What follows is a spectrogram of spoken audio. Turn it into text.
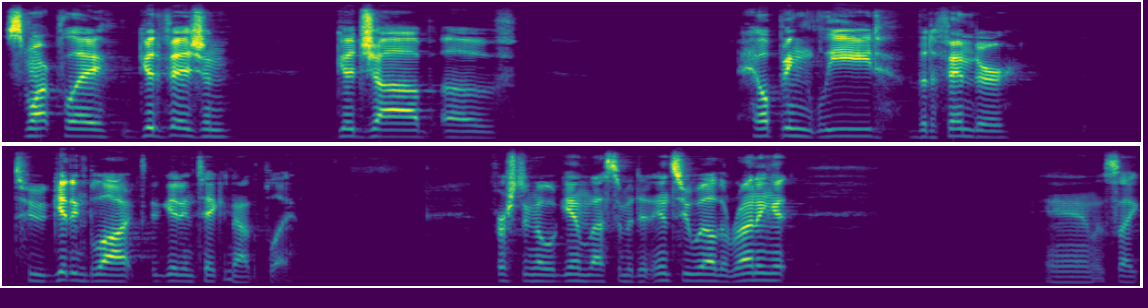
Smart play, good vision, good job of helping lead the defender to getting blocked and getting taken out of the play. First and goal again, last time it didn't end too well. They're running it. And looks like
